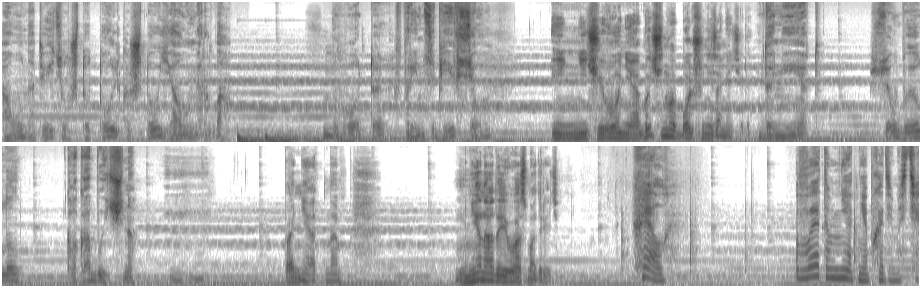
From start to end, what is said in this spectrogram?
А он ответил, что только что я умерла. Вот, э, в принципе, и все. И ничего необычного больше не заметили? Да нет, все было как обычно. Понятно. Мне надо его осмотреть. Хелл, в этом нет необходимости.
